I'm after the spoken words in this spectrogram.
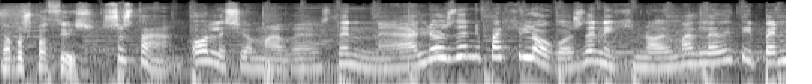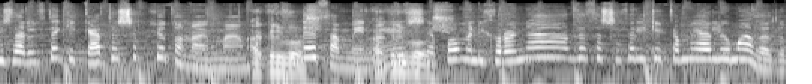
να προσπαθείς. Σωστά. Όλες οι ομάδες. Αλλιώς δεν υπάρχει λόγος. Δεν έχει νόημα. Δηλαδή, τι παίρνεις τα λεφτά και κάθεσαι, ποιο το νόημα; Ακριβώς. Δεν θα μείνεις. Ακριβώς. Σε επόμενη χρονιά δεν θα σε θέλει και καμία άλλη ομάδα εδώ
